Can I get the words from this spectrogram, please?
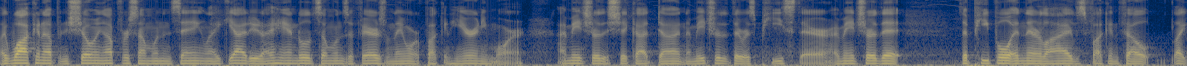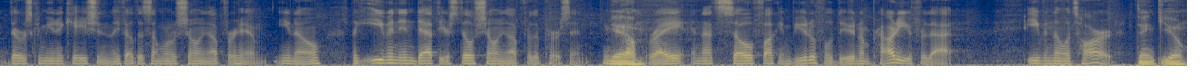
Like walking up and showing up for someone and saying like, "Yeah, dude, I handled someone's affairs when they weren't fucking here anymore. I made sure that shit got done. I made sure that there was peace there. I made sure that the people in their lives fucking felt like there was communication. They felt that someone was showing up for him. You know, like even in death, you're still showing up for the person, Yeah. right? And that's so fucking beautiful, dude. I'm proud of you for that, even though it's hard. Thank you.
